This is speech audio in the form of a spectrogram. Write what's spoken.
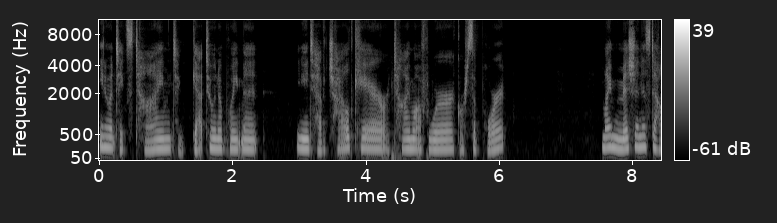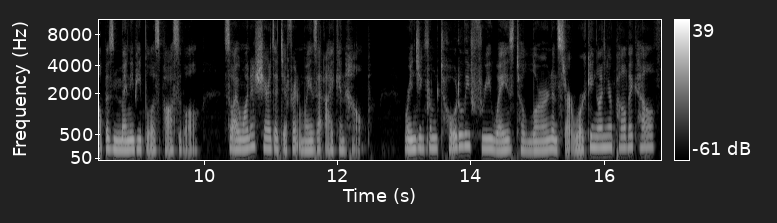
You know, it takes time to get to an appointment. You need to have childcare or time off work or support. My mission is to help as many people as possible, so I want to share the different ways that I can help, ranging from totally free ways to learn and start working on your pelvic health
